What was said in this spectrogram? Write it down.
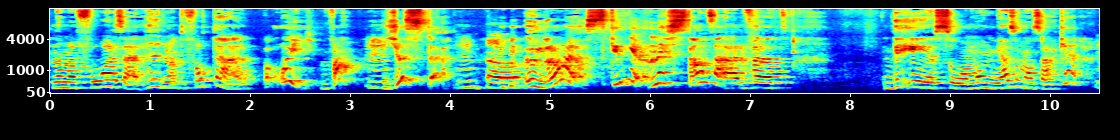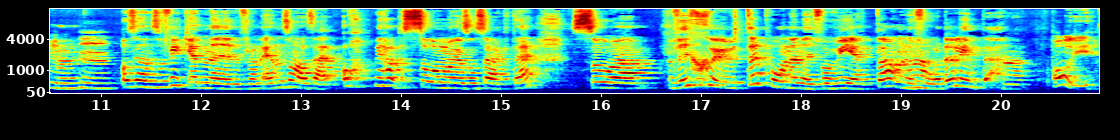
när man får så här, hej du har inte fått det här. Bara, Oj, va? Just det! Undrar vad jag skrev? Nästan så här för att det är så många som man söker. Och sen så fick jag ett mail från en som var så här, åh vi hade så många som sökte så eh, vi skjuter på när ni får veta om ni får det eller inte. Oj!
